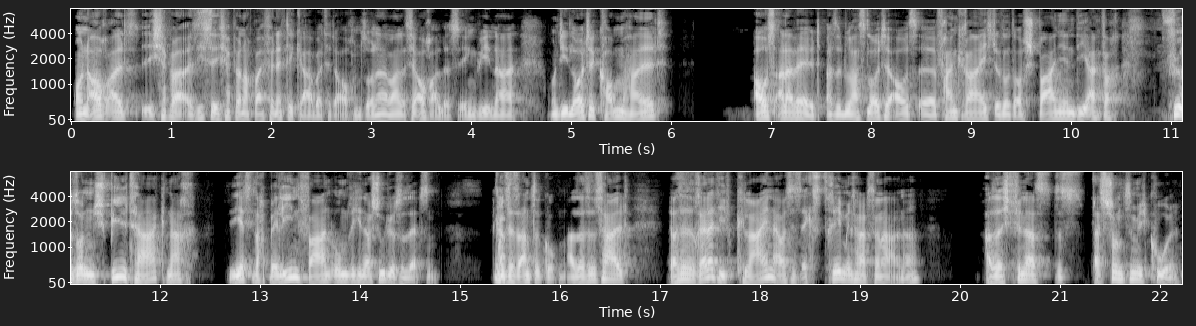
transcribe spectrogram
Und auch als, ich habe ja, siehst du, ich habe ja noch bei Fnatic gearbeitet auch und so, ne, da war das ja auch alles irgendwie da. Und die Leute kommen halt aus aller Welt. Also du hast Leute aus äh, Frankreich, du hast Leute aus Spanien, die einfach für so einen Spieltag nach, jetzt nach Berlin fahren, um sich in das Studio zu setzen. Um Ja. sich das anzugucken. Also das ist halt, das ist relativ klein, aber es ist extrem international, ne? Also ich finde das, das, das ist schon ziemlich cool.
